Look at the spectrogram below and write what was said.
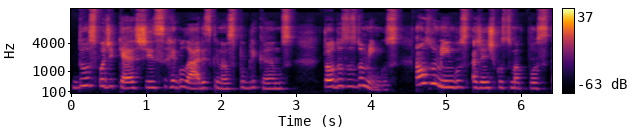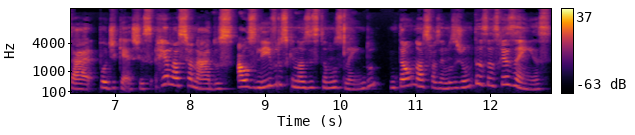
dos podcasts regulares que nós publicamos todos os domingos. Aos domingos, a gente costuma postar podcasts relacionados aos livros que nós estamos lendo. Então, nós fazemos juntas as resenhas.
